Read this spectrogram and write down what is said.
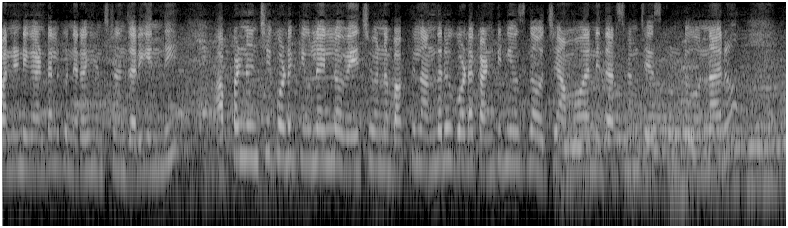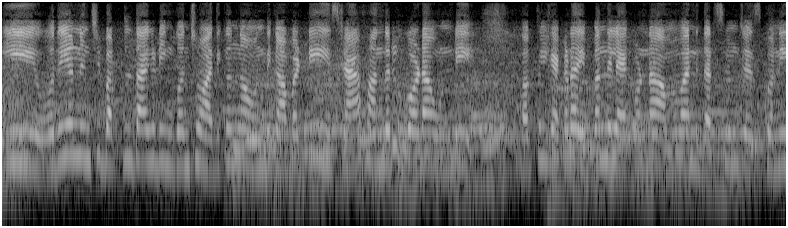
పన్నెండు గంటలకు నిర్వహించడం జరిగింది. అప్పటి నుంచి కూడా క్యూ లైన్లో వేచి ఉన్న భక్తులు అందరూ కూడా కంటిన్యూస్గా వచ్చి అమ్మవారిని దర్శనం చేసుకుంటూ ఉన్నారు. ఈ ఉదయం నుంచి భక్తుల తాగిడి ఇంకొంచెం అధికంగా ఉంది కాబట్టి స్టాఫ్ అందరూ కూడా ఉండి భక్తులకు ఎక్కడ ఇబ్బంది లేకుండా అమ్మవారిని దర్శనం చేసుకొని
